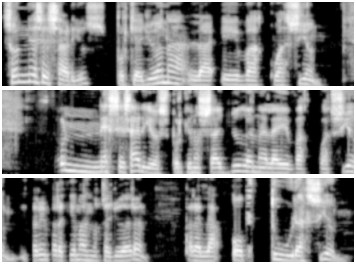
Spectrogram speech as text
Son necesarios porque ayudan a la evacuación. Son necesarios porque nos ayudan a la evacuación. ¿Y también para qué más nos ayudarán? Para la obturación.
